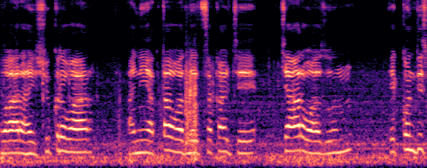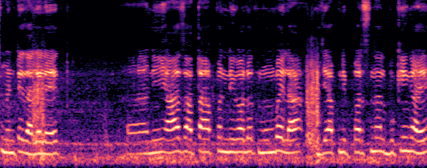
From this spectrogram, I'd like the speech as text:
वार आहे शुक्रवार आणि आत्ता वाजले सकाळचे चार वाजून एकोणतीस मिनटे झालेले आहेत. आणि आज आता आपण निघालोत मुंबईला जी आपली पर्सनल बुकिंग आहे.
